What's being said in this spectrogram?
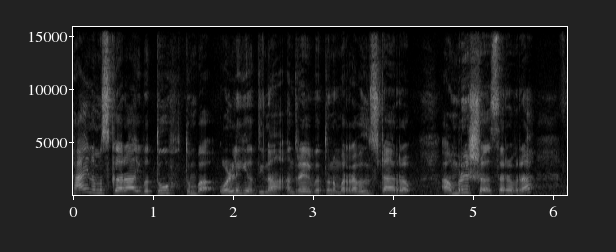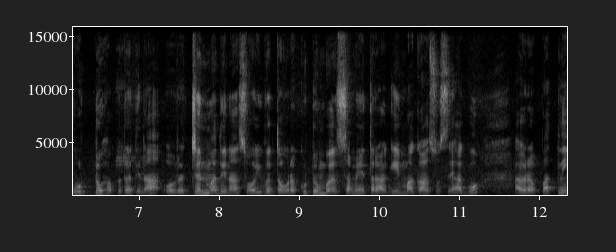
ಹಾಯ್ ನಮಸ್ಕಾರ. ಇವತ್ತು ತುಂಬ ಒಳ್ಳೆಯ ದಿನ. ಅಂದರೆ ಇವತ್ತು ನಮ್ಮ ರೆಬಲ್ ಸ್ಟಾರ್ ಅಂಬರೀಷ್ ಸರ್ ಅವರ ಹುಟ್ಟು ಹಬ್ಬದ ದಿನ, ಅವರ ಜನ್ಮದಿನ ಸೊ ಇವತ್ತು ಅವರ ಕುಟುಂಬ ಸಮೇತರಾಗಿ ಮಗ ಸೊಸೆ ಹಾಗೂ ಅವರ ಪತ್ನಿ,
